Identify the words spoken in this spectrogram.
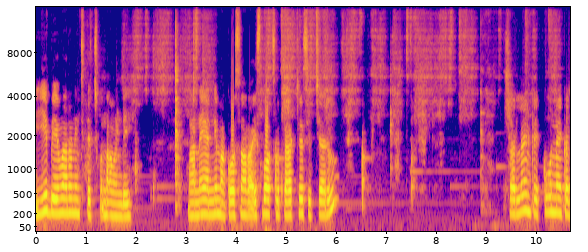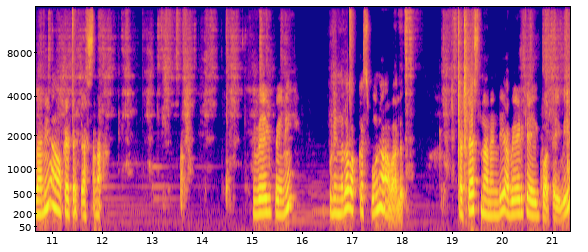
ఇవి భీమవరం నుంచి తెచ్చుకున్నామండి. మా అన్నయ్య అన్నీ మా కోసం రైస్ బాక్స్లో ప్యాక్ చేసి ఇచ్చారు. సర్లే ఇంకా ఎక్కువ ఉన్నాయి కదా అని ఆవకాయ పెట్టేస్తున్నా. వేగిపోయినాయి. ఇప్పుడు ఇందులో ఒక్క స్పూన్ ఆవాలు. కట్టేస్తున్నానండి. ఆ వేడికి వేగిపోతాయి ఇవి.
